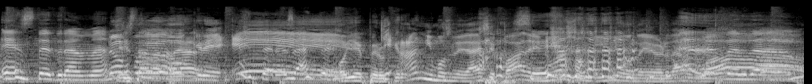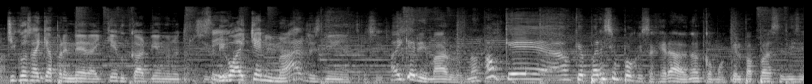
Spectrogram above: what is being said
este drama. No puedo estaba creer. Interesante. Oye, pero qué qué- ánimos le da a ese padre, Sí. ¿no? A su niño, de verdad. Es Wow. verdad. Chicos, hay que aprender, hay que educar bien a nuestros hijos. Sí. Digo, hay que animarles bien a nuestros hijos. Hay que animarlos, ¿no? Aunque, aunque parece un poco exagerado, ¿no? Como que el papá se dice,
